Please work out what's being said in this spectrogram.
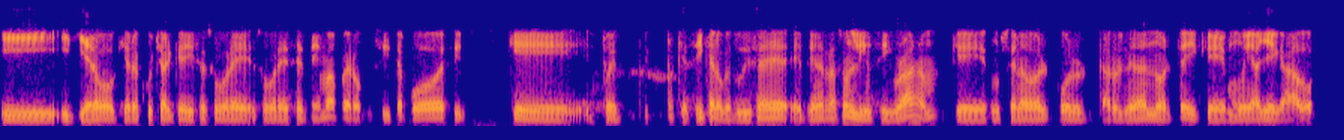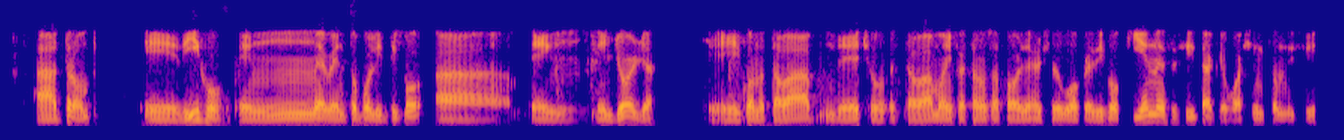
y, quiero quiero escuchar qué dice sobre sobre ese tema, pero sí te puedo decir que pues, pues sí que lo que tú dices eh, tiene razón Lindsey Graham que es un senador por Carolina del Norte y que es muy allegado a Trump eh, dijo en un evento político ah, en, en Georgia eh, cuando estaba, de hecho, estaba manifestándose a favor de Herschel Walker, dijo, ¿quién necesita que Washington, D.C.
